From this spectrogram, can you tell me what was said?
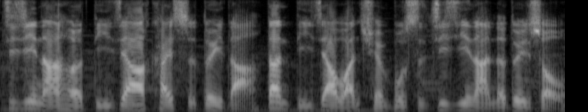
鸡鸡男和迪迦开始对打，但迪迦完全不是鸡鸡男的对手。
